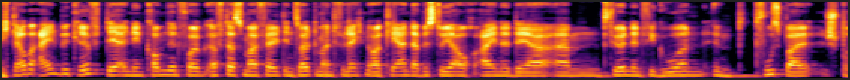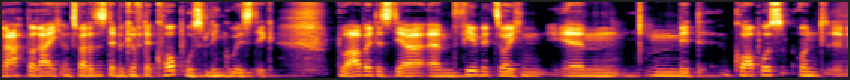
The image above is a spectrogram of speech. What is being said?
Ich glaube, ein Begriff, der in den kommenden Folgen öfters mal fällt, den sollte man vielleicht nur erklären. Da bist du ja auch eine der ähm, führenden Figuren im Fußballsprachbereich, und zwar das ist der Begriff der Korpuslinguistik. Du arbeitest ja ähm, viel mit solchen, ähm, mit Korpus und äh,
